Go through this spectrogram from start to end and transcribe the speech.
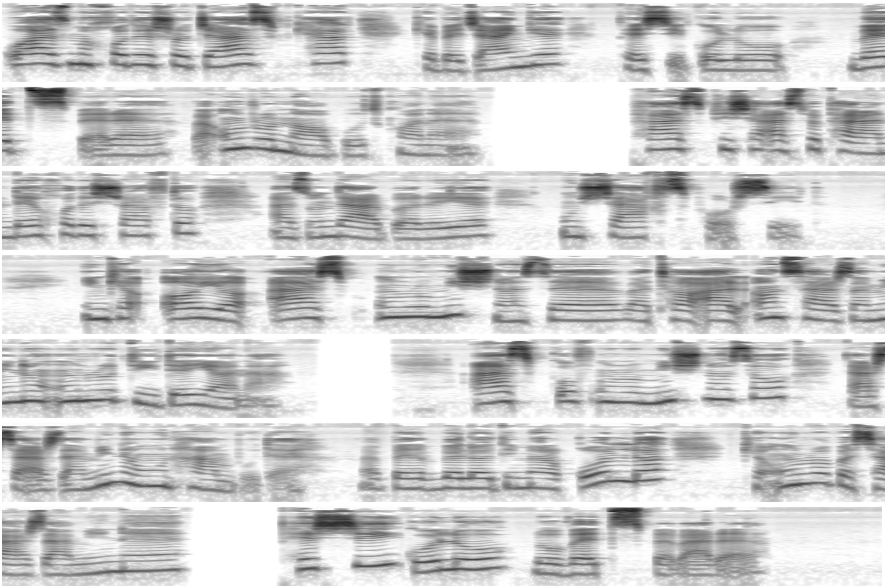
او عزم خودش رو جزم کرد که به جنگ پسیگولو ودز بره و اون رو نابود کنه. پس پیش اسب پرنده خودش رفت و از اون درباره اون شخص پرسید. اینکه آیا اسب اون رو می‌شناسه و تا الان سرزمین اون رو دیده یا نه؟ اسب گفت اون رو می‌شناسه و در سرزمین اون هم بوده و به ولادیمیر قول داد که اون رو به سرزمین پشی گلو لووتس ببره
